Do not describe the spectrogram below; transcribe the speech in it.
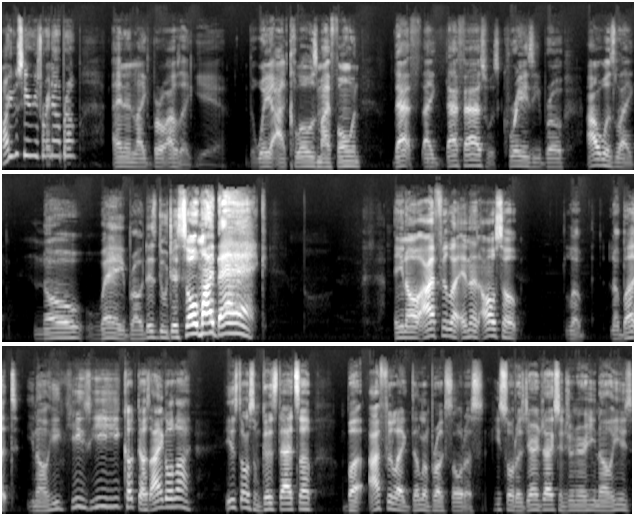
are you serious right now, bro? And then like, bro, I was like, yeah. The way I closed my phone, that like that fast was crazy, bro. I was like, no way, bro. This dude just sold my bag. You know, I feel like, and then also, Le, LeBut, you know, he he's he he cooked us. I ain't gonna lie, he's throwing some good stats up. But I feel like Dillon Brooks sold us. He sold us. Jaren Jackson Jr. You know he's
